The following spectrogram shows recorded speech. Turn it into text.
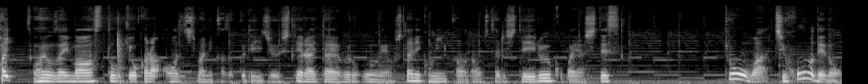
はい。おはようございます。東京から淡路島に家族で移住して、ライターやブログ運営をしたり、古民家を直したりしている小林です。今日は地方での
